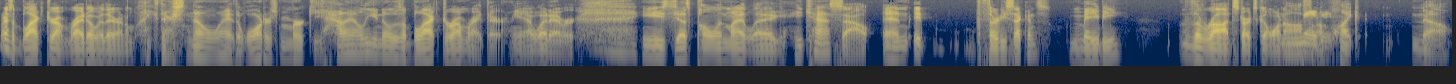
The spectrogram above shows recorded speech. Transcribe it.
There's a black drum right over there. And I'm like, there's no way. The water's murky. How the hell do you know there's a black drum right there? Yeah, whatever. He's just pulling my leg. He casts out, and it 30 seconds, maybe, the rod starts going off. And I'm like, no,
